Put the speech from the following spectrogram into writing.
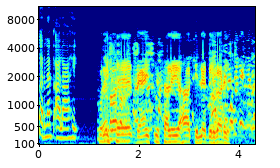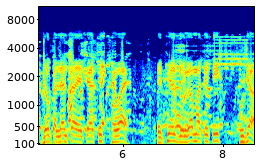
करण्यात आला आहे. एकोणीसशे ब्याऐंशी साली हा किल्ले दुर्गाडी जो कल्याणचा ऐतिहासिक ठेवा आहे. येथील दुर्गा मातेची पूजा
